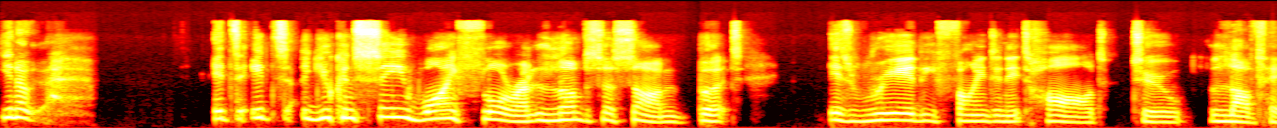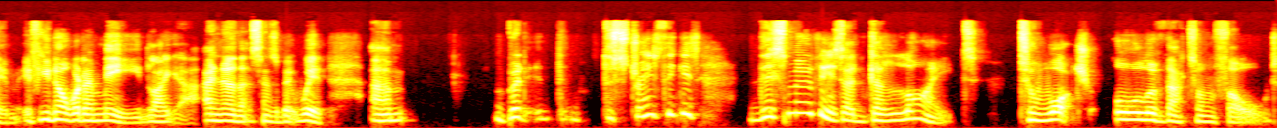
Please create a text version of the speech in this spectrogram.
you know, it's it's you can see why Flora loves her son, but is really finding it hard to love him if you know what i mean like i know that sounds a bit weird um but the strange thing is, this movie is a delight to watch all of that unfold,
